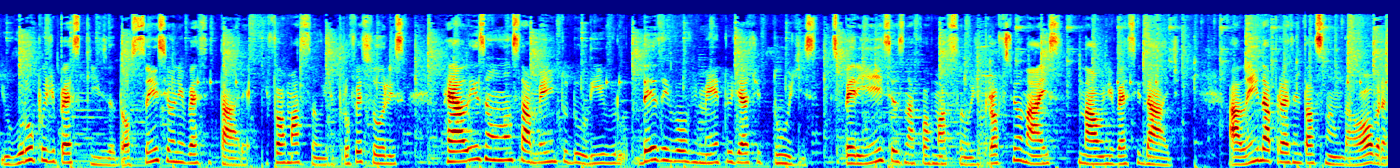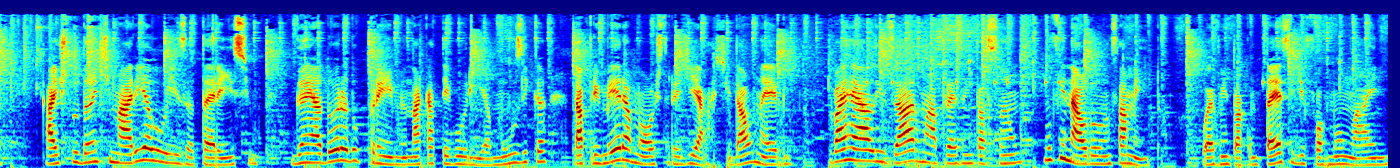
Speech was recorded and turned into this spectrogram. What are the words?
e o Grupo de Pesquisa Docência Universitária e Formação de Professores realizam o lançamento do livro Desenvolvimento de Atitudes Experiências na Formação de Profissionais na Universidade Além da apresentação da obra, a estudante Maria Luísa Terêncio, ganhadora do prêmio na categoria Música da primeira Mostra de Arte da UNEB, vai realizar uma apresentação no final do lançamento. O evento acontece de forma online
